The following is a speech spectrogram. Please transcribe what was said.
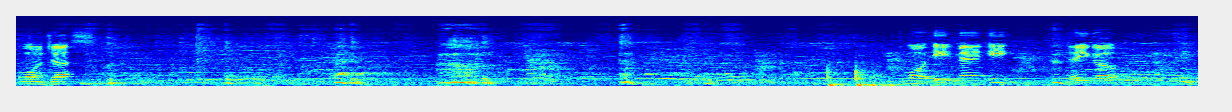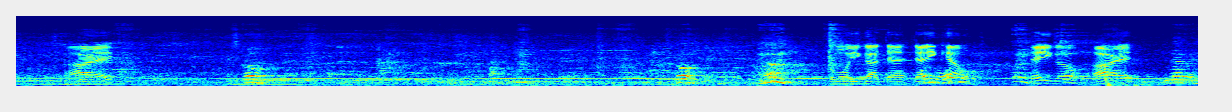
Come on, Just. Come on, eat, man, eat. There you go. All right. Let's go. Go. Come on, you got that. That ain't count. There you go. All right. 11.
